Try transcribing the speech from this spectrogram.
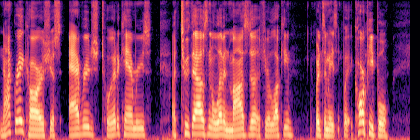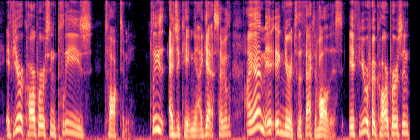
Not great cars, just average Toyota Camrys, a 2011 Mazda if you're lucky. But it's amazing. But car people, if you're a car person, please talk to me please educate me. I guess I was I am ignorant to the fact of all this. If you're a car person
